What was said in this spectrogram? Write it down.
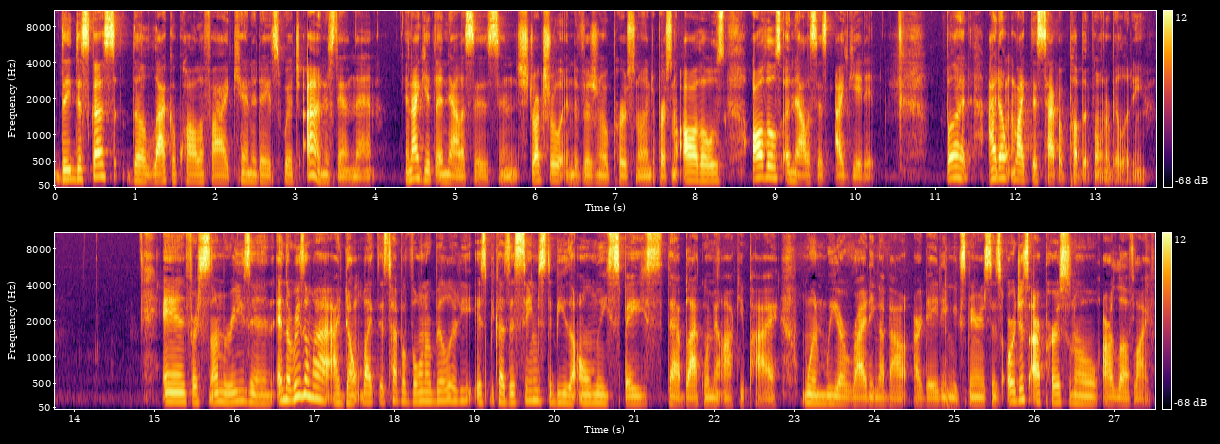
they discuss the lack of qualified candidates, which I understand that. And I get the analysis and structural, individual, personal, interpersonal, all those, all those analysis, I get it. But I don't like this type of public vulnerability. And for some reason, and the reason why I don't like this type of vulnerability is because it seems to be the only space that black women occupy when we are writing about our dating experiences or just our personal, our love life.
